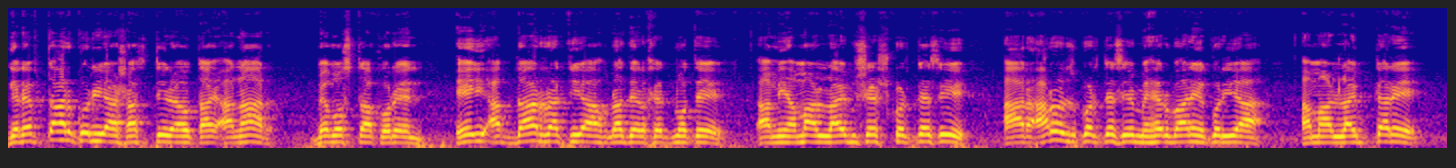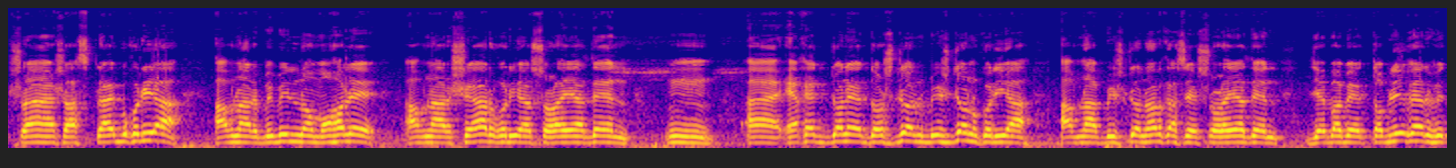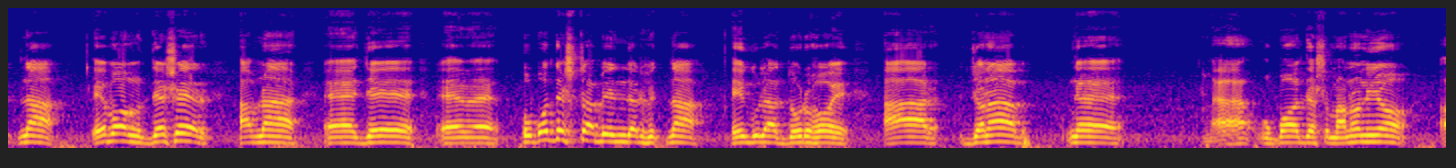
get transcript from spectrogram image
গ্রেফতার করিয়া শাস্তির আওতায় আনার ব্যবস্থা করেন। এই আবদার রাখিয়া আপনাদের খেদমতে আমি আমার লাইভ শেষ করতেছি আর আরজ করতেছি মেহরবানি করিয়া আমার লাইভটারে সাবস্ক্রাইব করিয়া আপনার বিভিন্ন মহলে আপনার শেয়ার করিয়া ছড়াইয়া দেন। এক একজনে দশজন, বিশজন করিয়া আপনার বিশজনের কাছে ছড়াইয়া দেন। যেভাবে তবলিগের ফিতনা এবং দেশের আপনার যে উপদেষ্টা বৃন্দের ফিতনা, এগুলা দূর হয়। আর জনাব উপদেশ, মাননীয়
